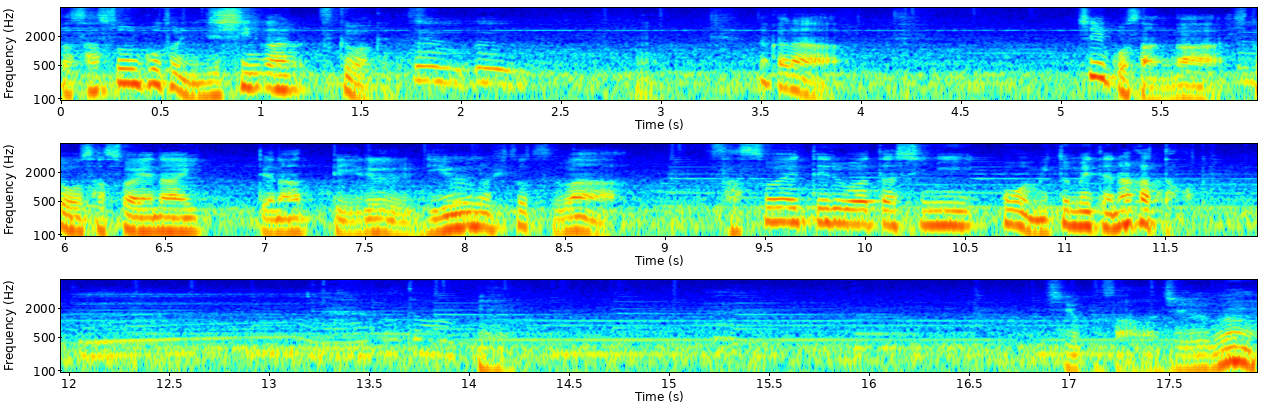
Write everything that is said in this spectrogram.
だから誘うことに自信がつくわけですよ、うんうん。うん、だから千恵子さんが人を誘えないってなっている理由の一つは、誘えてる私にを認めてなかったこと。うんなるほど、うん、千恵子さんは十分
